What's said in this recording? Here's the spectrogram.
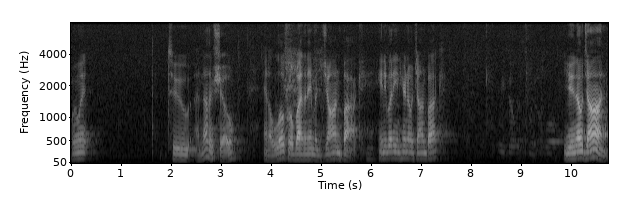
we went to another show, and a local by the name of John Buck. Anybody in here know John Buck? You know John.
